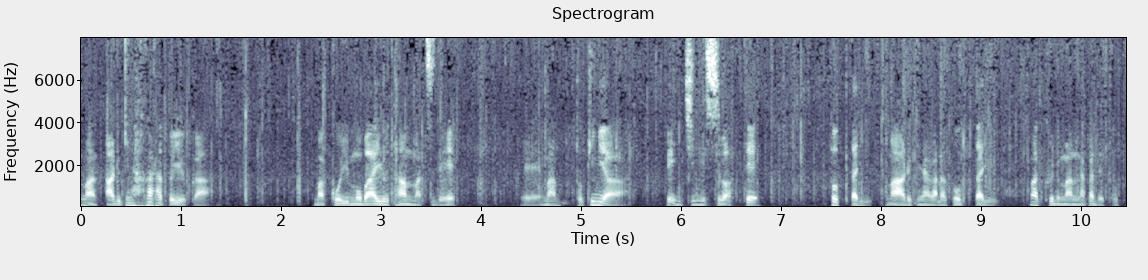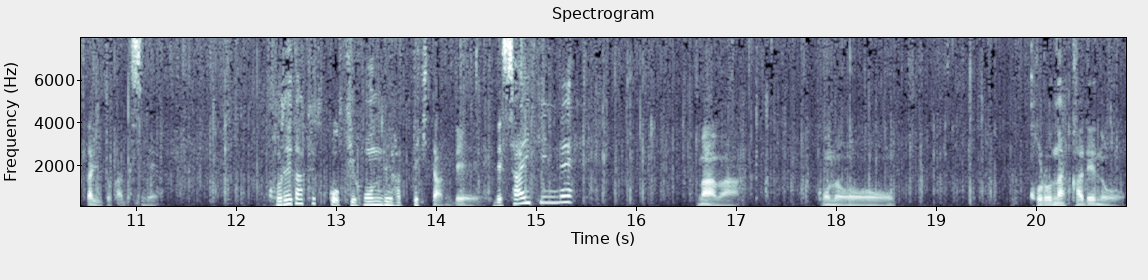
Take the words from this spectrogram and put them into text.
まあ歩きながらというか、まあ、こういうモバイル端末で、えー、まあ、時にはベンチに座って撮ったり、まあ、歩きながら撮ったり、まあ、車の中で撮ったりとかですね。これが結構基本でやってきたんで、で、最近ね、まあまあ、この、コロナ禍での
